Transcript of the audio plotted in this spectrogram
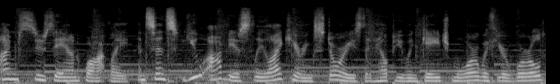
I'm Suzanne Whatley, and since you obviously like hearing stories that help you engage more with your world,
